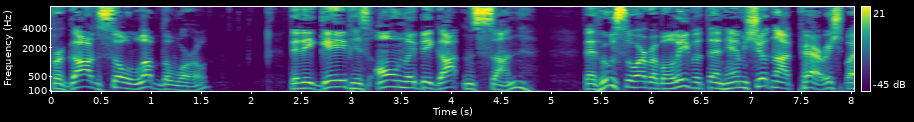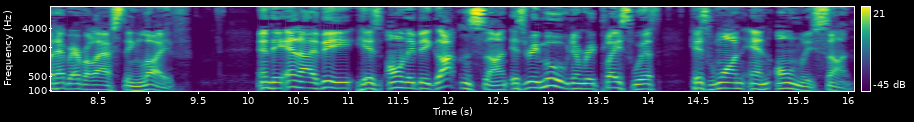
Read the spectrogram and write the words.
"For God so loved the world that he gave his only begotten son, that whosoever believeth in him should not perish but have everlasting life." In the NIV, his only begotten son is removed and replaced with his one and only son.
